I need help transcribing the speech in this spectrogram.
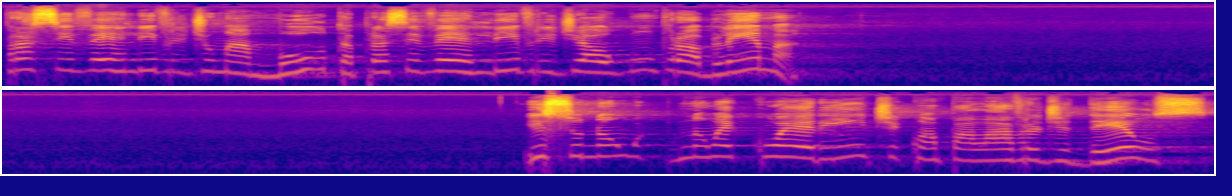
para se ver livre de uma multa, para se ver livre de algum problema. Isso não, não é coerente com a palavra de Deus.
